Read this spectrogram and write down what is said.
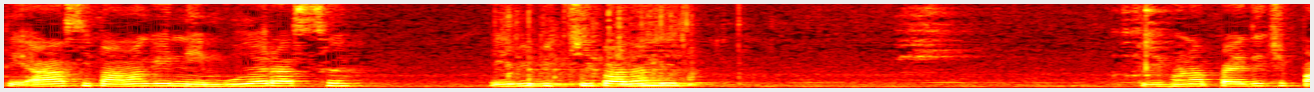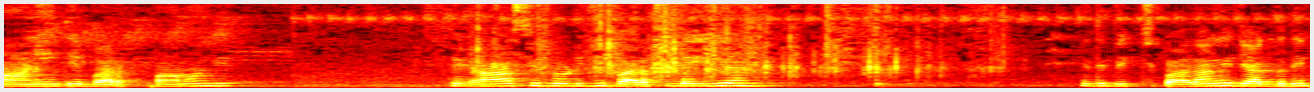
ਤੇ ਆ ਅਸੀਂ ਪਾਵਾਂਗੇ ਨਿੰਬੂ ਦਾ ਰਸ। ਇਹ ਵੀ ਵਿੱਚ ਹੀ ਪਾ ਦਾਂਗੇ। ਤੇ ਹੁਣ ਆਪਾਂ ਇਹਦੇ 'ਚ ਪਾਣੀ ਤੇ ਬਰਫ਼ ਪਾਵਾਂਗੇ। ਤੇ ਆ ਅਸੀਂ ਥੋੜੀ ਜਿਹੀ ਬਰਫ਼ ਲਈ ਆ ਇਹਦੇ ਵਿੱਚ ਪਾ ਦਾਂਗੇ ਜੱਗ ਦੇ।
